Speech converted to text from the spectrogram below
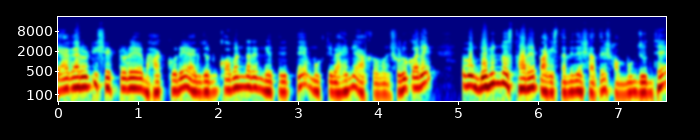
এগারোটি সেক্টরে ভাগ করে একজন কমান্ডারের নেতৃত্বে মুক্তিবাহিনী আক্রমণ শুরু করে এবং বিভিন্ন স্থানে পাকিস্তানিদের সাথে সম্মুখ যুদ্ধে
